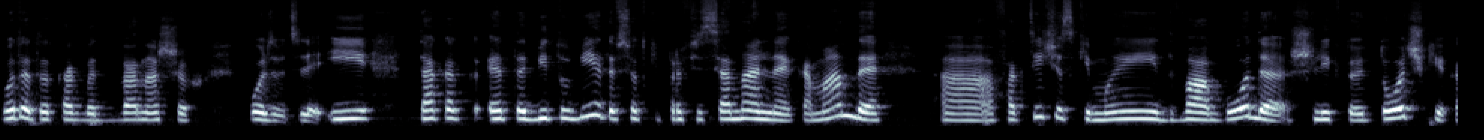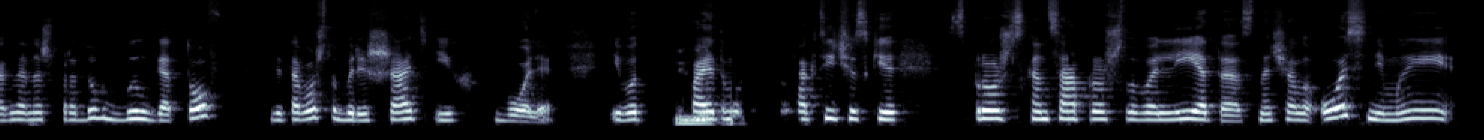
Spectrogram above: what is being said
Вот это как бы два наших пользователя. И так как это B2B, это все-таки профессиональные команды, а, фактически мы два года шли к той точке, когда наш продукт был готов для того, чтобы решать их боли. И вот mm-hmm. поэтому фактически с, прош... с конца прошлого лета, с начала осени мы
